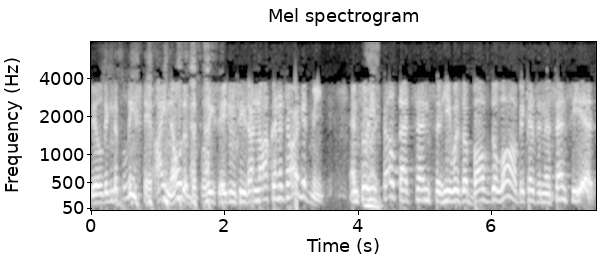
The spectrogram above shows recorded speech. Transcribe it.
building the police state. I know that the police agencies are not going to target me. And so right. he felt that sense that he was above the law because, in a sense, he is.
